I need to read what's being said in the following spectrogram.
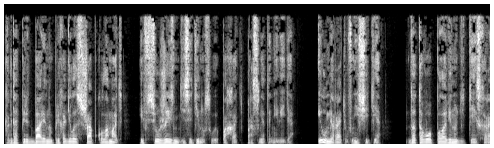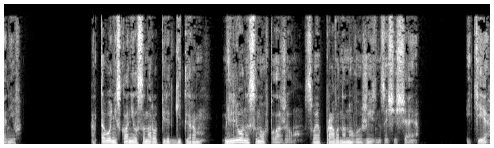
когда перед барином приходилось шапку ломать и всю жизнь десятину свою пахать, просвета не видя, и умирать в нищете, до того половину детей схоронив. Оттого не склонился народ перед Гитлером, Миллионы сынов положил, свое право на новую жизнь защищая. И те,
